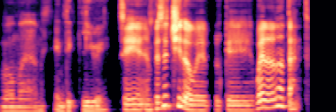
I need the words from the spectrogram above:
No mames, en declive. Sí, empecé chido, güey, porque, bueno, no tanto.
